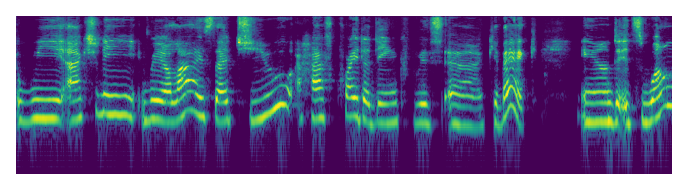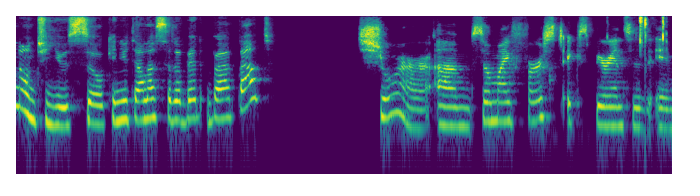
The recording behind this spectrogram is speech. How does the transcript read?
we actually realized that you have quite a link with uh, Quebec, and it's well known to you. So, can you tell us a little bit about that? Sure. Um, so, my first experiences in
